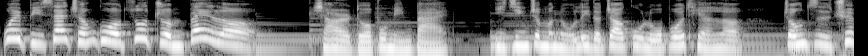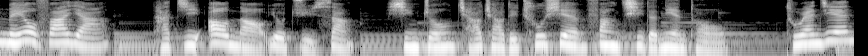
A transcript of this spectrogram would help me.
为比赛成果做准备了。小耳朵不明白，已经这么努力地照顾萝卜田了，种子却没有发芽。他既懊恼又沮丧，心中悄悄地出现放弃的念头。突然间，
